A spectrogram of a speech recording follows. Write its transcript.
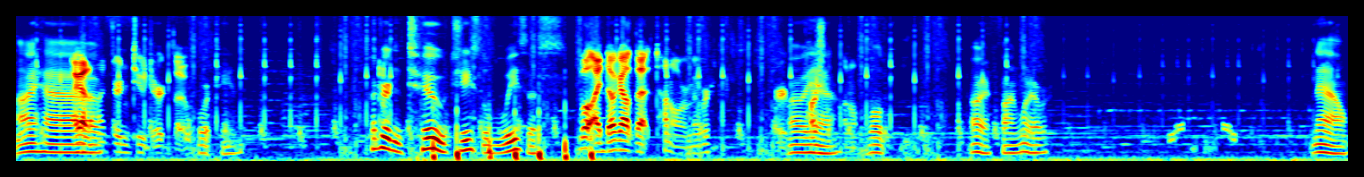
I have I got 102 dirt, though. 14. 102, jeez Louises. Well, I dug out that tunnel, remember? Or Oh yeah. tunnel. Well, alright, fine, whatever. Now,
